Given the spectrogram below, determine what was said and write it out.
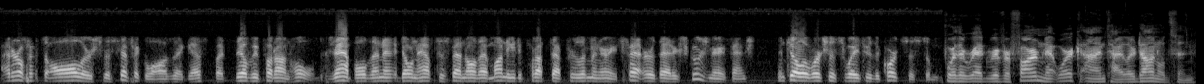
I don't know if it's all or specific laws, I guess, but they'll be put on hold. Example, then I don't have to spend all that money to put up that preliminary fe- or that exclusionary fence until it works its way through the court system. For the Red River Farm Network, I'm Tyler Donaldson.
